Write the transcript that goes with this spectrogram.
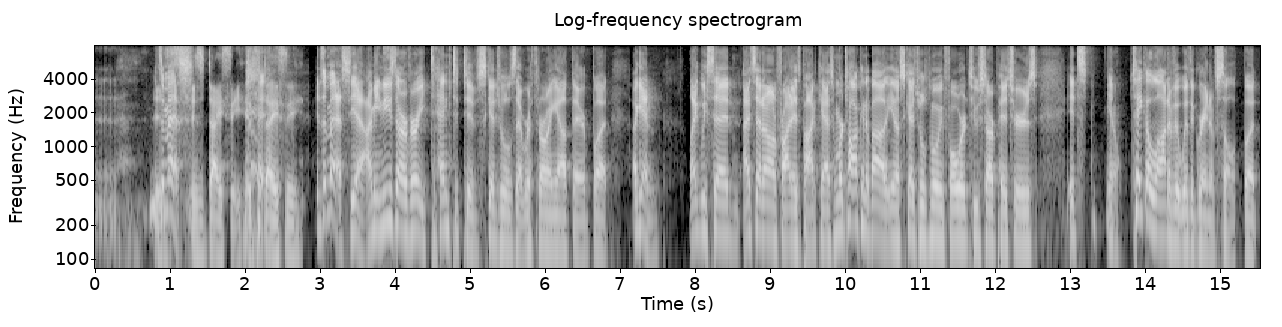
uh, It's a mess. Is dicey. It's dicey. It's a mess. Yeah. I mean, these are very tentative schedules that we're throwing out there. But again, like we said, I said it on Friday's podcast, and we're talking about, you know, schedules moving forward, two star pitchers. It's, you know, take a lot of it with a grain of salt. But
